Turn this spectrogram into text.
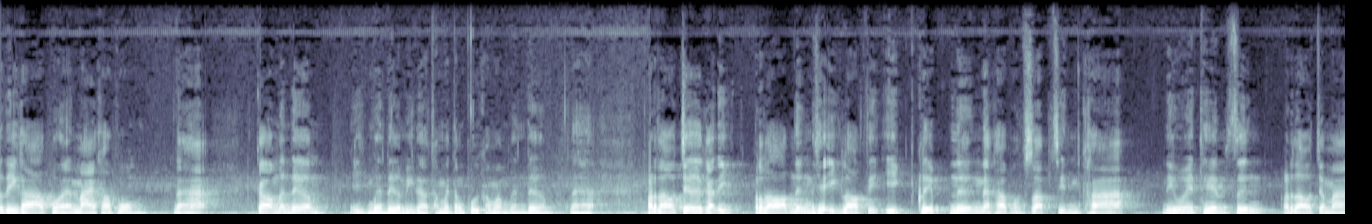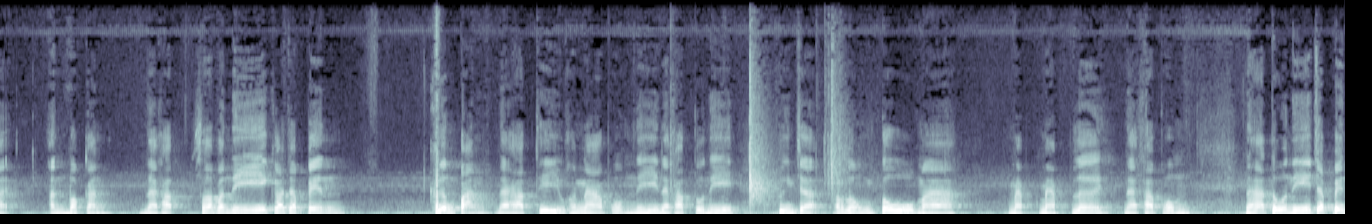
วัสดีครับ ผมแอนไม้ครับผมนะฮะก็เหมือนเดิมอีกเหมือนเดิมอีกแล้วทำไมต้องพูดคำว่าเหมือนเดิมนะฮะเราเจอกันอีกรอบหนึ่งไม่ใช่อีกรอบสิอีกคลิปหนึ่งนะครับผมสำหรับสินค้า New Item ซึ่งเราจะมาอันบ็อกกันนะครับสำหรับวันนี้ก็จะเป็นเครื่องปั่นนะครับที่อยู่ข้างหน้าผมนี้นะครับ ตัวนี้เพิ่งจะลงตู้มาแมปแมปเลยนะครับผมนะฮะตัวนี้จะเป็น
